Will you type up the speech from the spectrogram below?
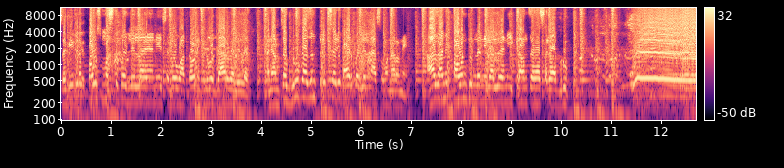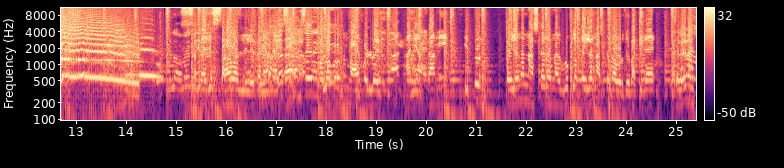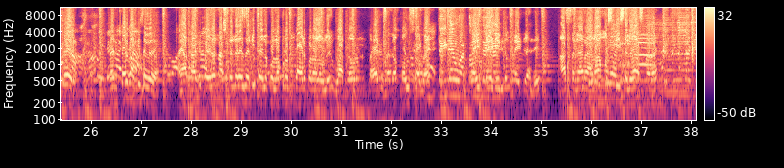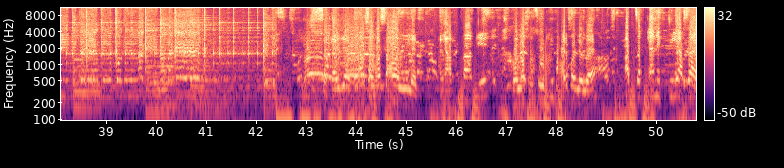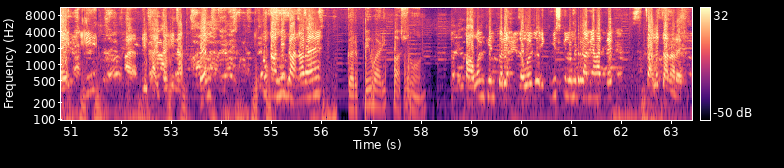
सगळीकडे पाऊस मस्त पडलेला आहे आणि सगळं वातावरण हिरवंगार झालेलं आहे. आणि आमचा ग्रुप अजून ट्रिपसाठी बाहेर पडलेला नाही असं होणार नाही. आज आम्ही पावनखिंडला निघालोय आणि इकडे आमचा हा सगळा ग्रुप सकाळचे सहा वाजलेले आहेत आणि आम्ही आता कोल्हापुरातून बाहेर पडलोय. आणि आता आम्ही इथून पहिल्यांदा नाश्ता करणार. ग्रुपला पहिला नाश्ताच आवडतोय. बाकी काय सगळे नंतर. नंतर बाकी सगळं. आणि आता आम्ही पहिला नाश्ता करायसाठी पहिला कोल्हापुरातून बाहेर पडायला लागलोय. वातावरण बाहेर सगळा पाऊस चालू आहे. काही टाईट एकदम टाईट झाले. आज सगळा राडा मस्ती सगळं असणार आहे. सकाळचे आता सव्वा सहा वाजलेले आहेत. आणि आता आम्ही कोल्हापूर सोडून बाहेर पडलेलो आहे. आजचा प्लॅन ऍक्च्युली असा आहे की ते सायकली ना पण इथून आम्ही जाणार आहे करपेवाडी पासून पावनखिंड पर्यंत जवळजवळ एकवीस किलोमीटर आम्ही हा ट्रेक चालत जाणार आहे.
